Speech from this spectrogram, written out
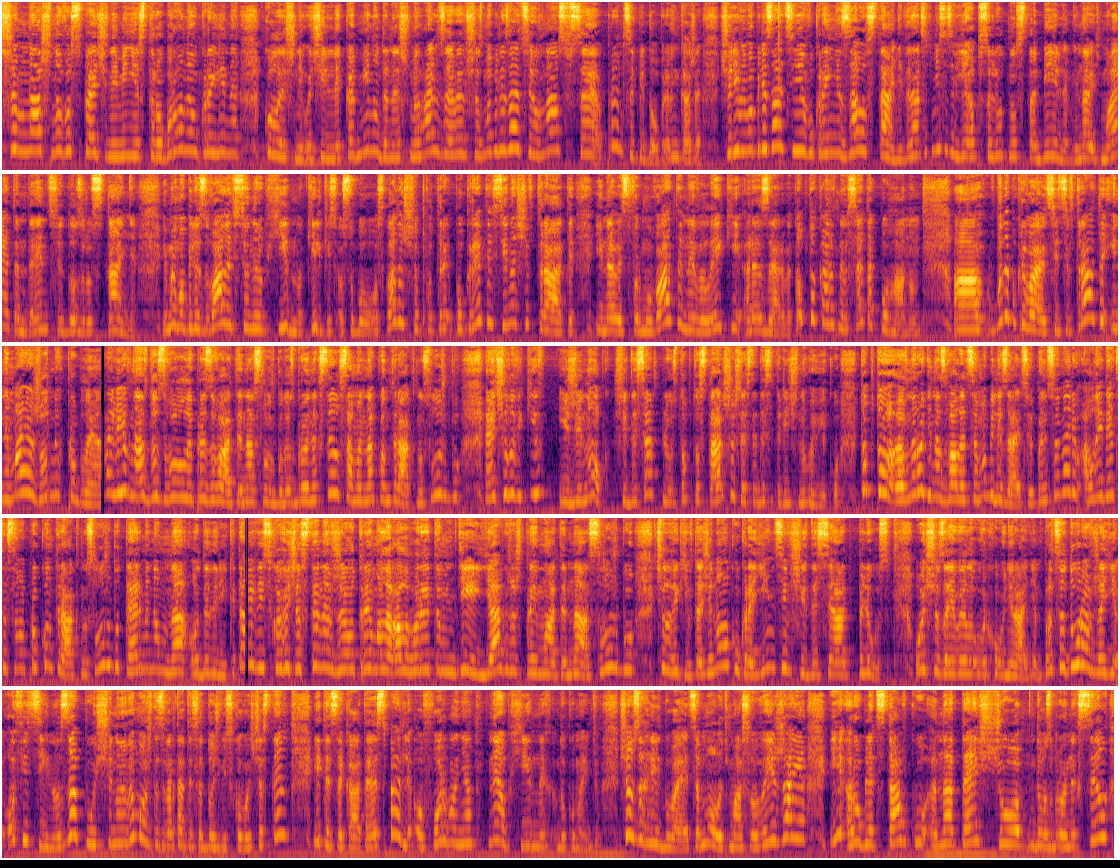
іншим, наш новоспечений міністр оборони України, колишній очільник Кабміну Денис Шмигаль заявив, що з мобілізацією в нас все в принципі добре. Він каже, що рівень мобілізації в Україні за останні 12 місяців є абсолютно стабільним і навіть має тенденцію до зростання. І ми мобілізували всю необхідну кількість особового складу, щоб покрити всі наші втрати і навіть сформувати невеликі резерви. Тобто кажуть, не все так погано. А вони покривають всі ці втрати і немає жодних проблем. Взагалі в нас дозволили призивати на службу до збройних сил саме на контрактну службу е, чоловіків і жінок 60+, тобто старше 60-річного віку. Тобто е, в народі назвали це мобілізацією пенсіонерів, але йдеться саме про контрактну службу терміном на один рік. І там військові частини вже отримали алгоритм дій, як же ж приймати на службу чоловіків та жінок, українців 60+. Ось що заявили у Верховній Раді. Процедура вже є офіційно запущеною. Ви можете звертатися до військових частин і ТЦК та СП для оформлення необхідних документів. Що взагалі відбувається? Молодь масово виїжджає і роблять ставку на те, що до збройних сил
